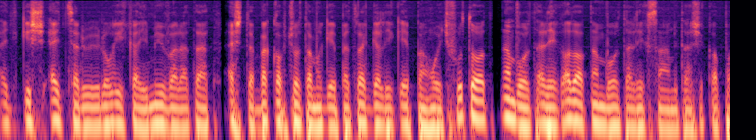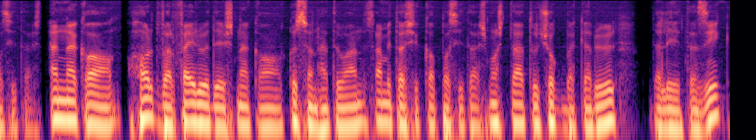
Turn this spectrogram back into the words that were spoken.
egy kis egyszerű logikai műveletet, este bekapcsoltam a gépet, reggelig éppen hogy futott, nem volt elég adat, nem volt elég számítási kapacitás. Ennek a hardware fejlődésnek a köszönhetően számítási kapacitás most lehet, hogy sok bekerül, de létezik,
